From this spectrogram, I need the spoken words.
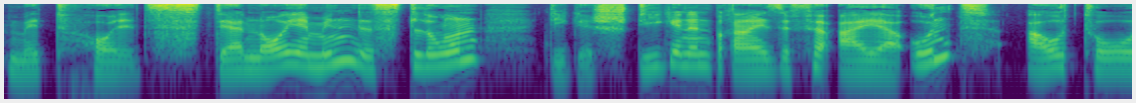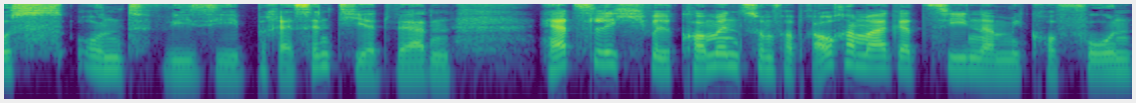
mit Holz, der neue Mindestlohn, die gestiegenen Preise für Eier und Autos und wie sie präsentiert werden. Herzlich willkommen zum Verbrauchermagazin. Am Mikrofon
